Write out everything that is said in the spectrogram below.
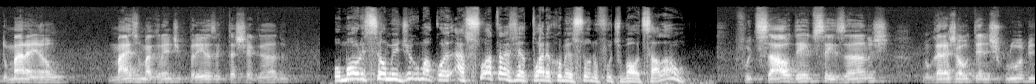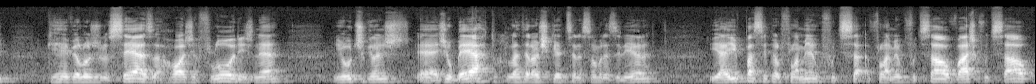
do Maranhão. Mais uma grande empresa que está chegando. O Maurício, me diga uma coisa. A sua trajetória começou no futebol de salão? Futsal, desde seis anos, no Garajaú Tênis Clube, que revelou Júlio César, Roger Flores, né? E outros grandes, é, Gilberto, lateral esquerdo da seleção brasileira. E aí passei pelo Flamengo Futsal, Flamengo Futsal Vasco Futsal,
